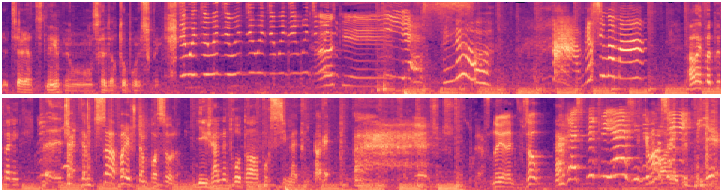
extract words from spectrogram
Le petit a l'air de tenir, puis on serait de retour pour le souper. OK. Yes! Ah, merci, maman! Ah ouais, va te préparer. Euh, Jack, t'aimes-tu ça? La pêche ou t'aimes pas ça, là? Il est jamais trop tard pour s'y mettre, il paraît. Euh, je, je pourrais venir avec vous autres. Reste plus de billets, j'y vais Comment ça, payer. plus de billets?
